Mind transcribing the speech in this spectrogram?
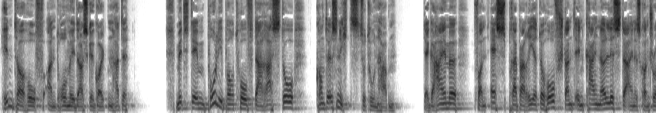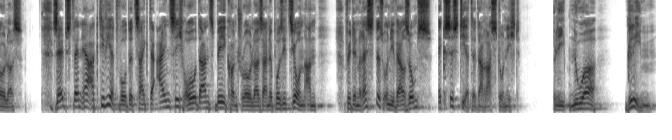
Hinterhof Andromedas gegolten hatte? Mit dem Polyporthof Darasto konnte es nichts zu tun haben. Der geheime, von S präparierte Hof stand in keiner Liste eines Controllers. Selbst wenn er aktiviert wurde, zeigte einzig Rodans B-Controller seine Position an. Für den Rest des Universums existierte Darasto nicht. Blieb nur Gleam.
